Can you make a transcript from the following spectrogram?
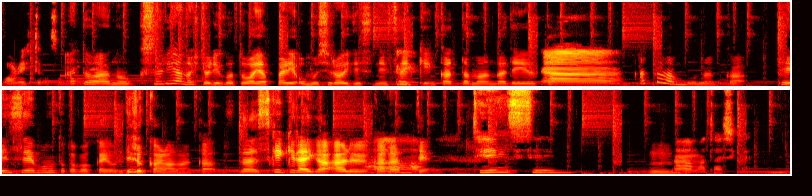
悪い人がそんなにあとはあの薬屋の独り言はやっぱり面白いですね最近買った漫画で言うとああとはもうなんか転生ものとかばっか読んでるからなんかな好き嫌いがあるかなってー、転生？うんああ、まあ確かにね。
